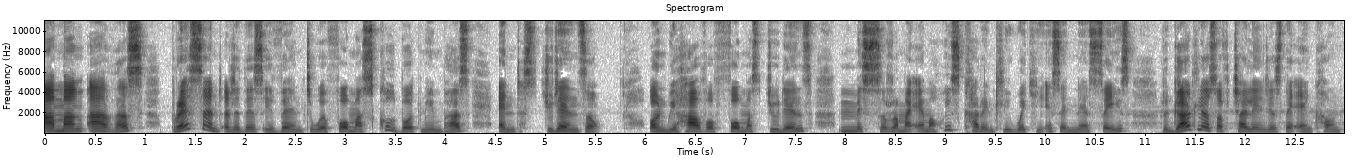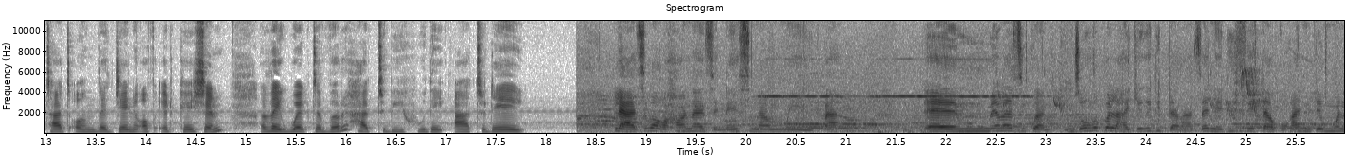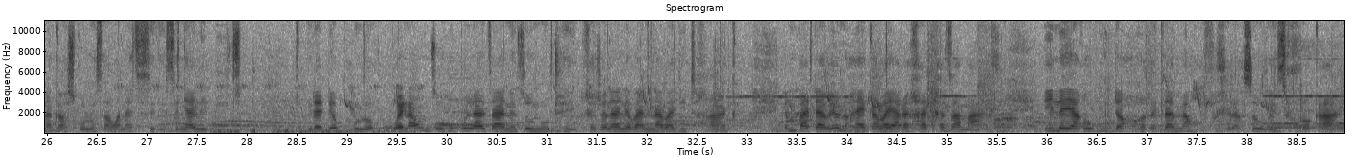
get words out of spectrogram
Among others, present at this event were former school board members and students. On behalf of former students, Ms. Ramaema, who is currently working as a nurse, says regardless of challenges they encountered on the journey of education, they worked very hard to be who they are today. Ntate pholo wena o ntse o gopola tsane tse o ne thwe re jala le banna ba di-trucka empa taba eno ga e ka ba ya re kgathatsa matlho e ile ya re ruta gore re tlameya go fitlhela seo re se tlhokang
